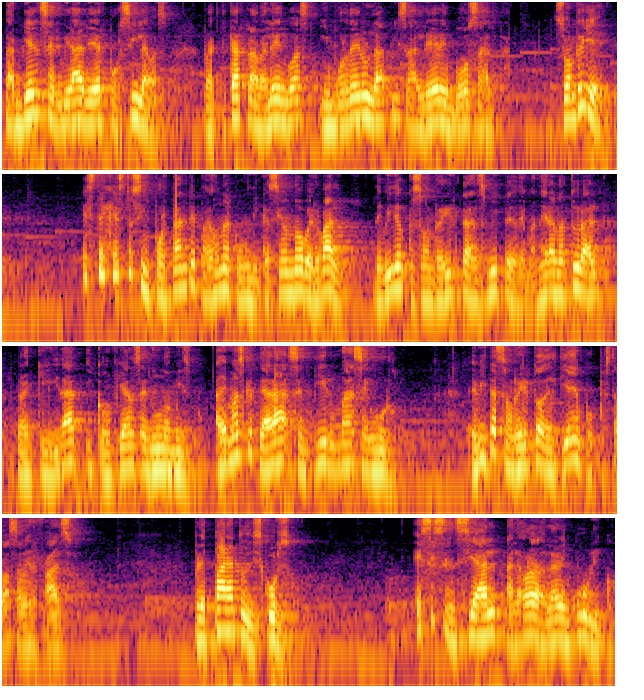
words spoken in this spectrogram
También servirá leer por sílabas, practicar trabalenguas y morder un lápiz al leer en voz alta. Sonríe. Este gesto es importante para una comunicación no verbal, debido a que sonreír transmite de manera natural tranquilidad y confianza en uno mismo. Además que te hará sentir más seguro. Evita sonreír todo el tiempo, pues te vas a ver falso. Prepara tu discurso. Es esencial a la hora de hablar en público,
